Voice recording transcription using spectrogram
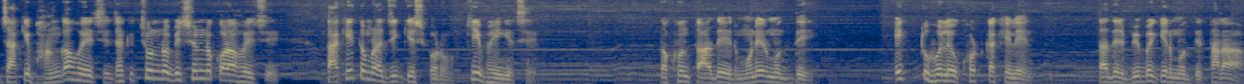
যাকে ভাঙ্গা হয়েছে, যাকে চূর্ণ বিচ্ছিন্ন করা হয়েছে, তাকেই তোমরা জিজ্ঞেস করো, কে ভেঙেছে? তখন তাদের মনের মধ্যে একটু হলেও খটকা খেলেন। তাদের বিবেকের মধ্যে তারা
